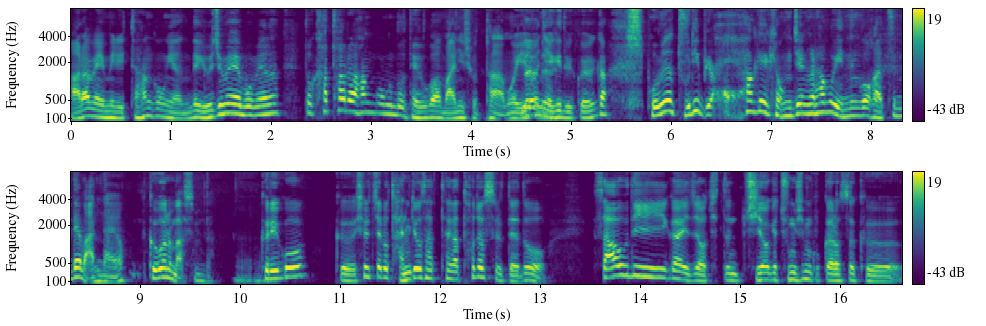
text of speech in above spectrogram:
아랍에미리트 항공이었는데 요즘에 보면은 또 카타르 항공도 대우가 많이 좋다 뭐 이런 네네. 얘기도 있고요. 그러니까 보면 둘이 묘하게 경쟁을 하고 있는 것 같은데 맞나요? 그거는 맞습니다. 그리고 그 실제로 단교 사태가 터졌을 때도 사우디가 이제 어쨌든 지역의 중심 국가로서 그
